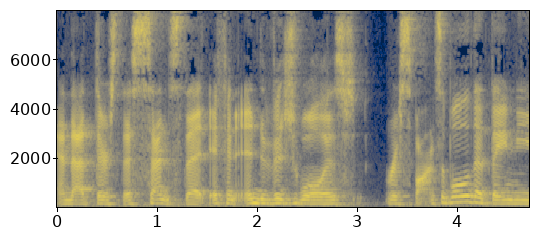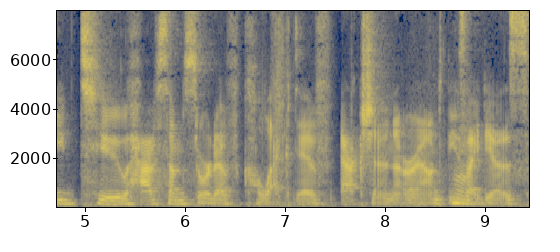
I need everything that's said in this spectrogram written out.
And that there's this sense that if an individual is responsible, that they need to have some sort of collective action around these mm. ideas.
